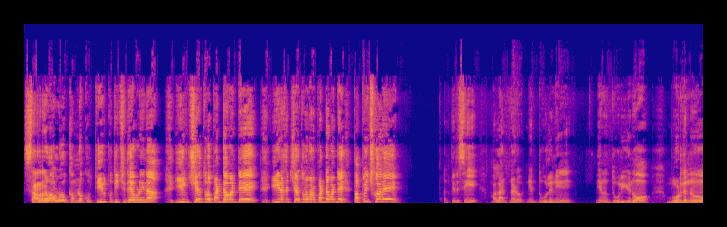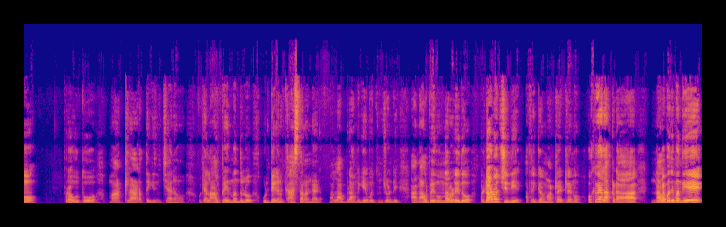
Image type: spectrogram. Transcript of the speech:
సర్వలోకమునకు తీర్పు తెచ్చి దేవుడైనా ఈయన చేతిలో పడ్డామంటే ఈయన చేతిలో మనం పడ్డామంటే తప్పించుకోవాలి అని తెలిసి మళ్ళా అంటున్నాడు నేను ధూళిని నేను ధూళియును బూడిదను ప్రభుతో మాట్లాడ తెగించాను ఒక నలభై ఐదు మందిలో ఉంటే కనుక కాస్తానన్నాడు. మళ్ళీ అబ్రాహ్మకి ఏమొచ్చింది చూడండి ఆ నలభై ఐదు ఉన్నారో లేదో? డౌట్ వచ్చింది అతనికి మాట్లాడట్లేను. ఒకవేళ అక్కడ నలభై మంది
